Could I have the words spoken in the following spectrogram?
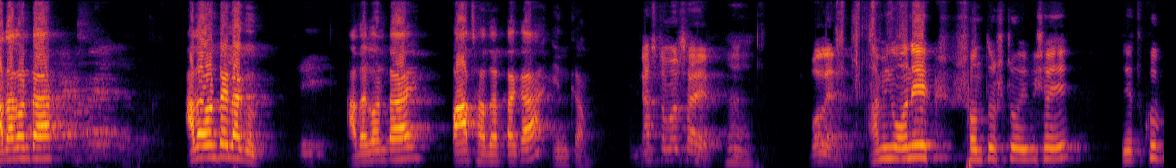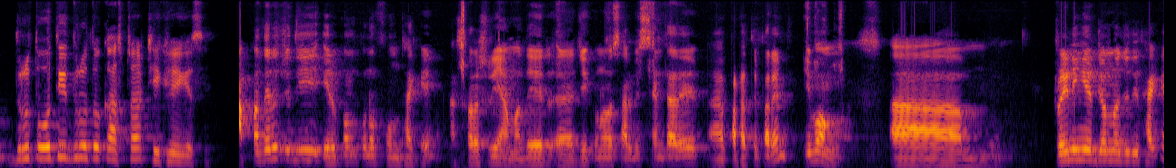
আধা ঘণ্টা? আধা ঘন্টায় লাগুক? আধা ঘন্টায় পাঁচ হাজার টাকা ইনকাম কাস্টমার সাহেব হ্যাঁ। বলেন। আমি অনেক সন্তুষ্ট ওই বিষয়ে যে খুব দ্রুত অতি দ্রুত কাজটা ঠিক হয়ে গেছে। আপনাদেরও যদি এরকম কোনো ফোন থাকে সরাসরি আমাদের যে কোনো সার্ভিস সেন্টারে পাঠাতে পারেন এবং ট্রেনিংয়ের জন্য যদি থাকে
